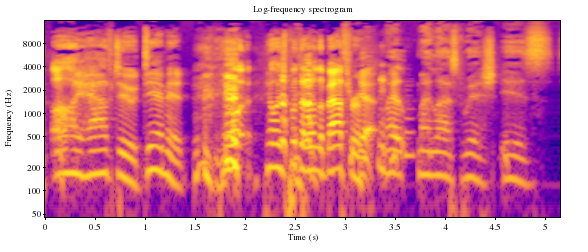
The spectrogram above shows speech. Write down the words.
oh, I have to. Damn it! He always put that on the bathroom. Yeah, my my last wish is to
